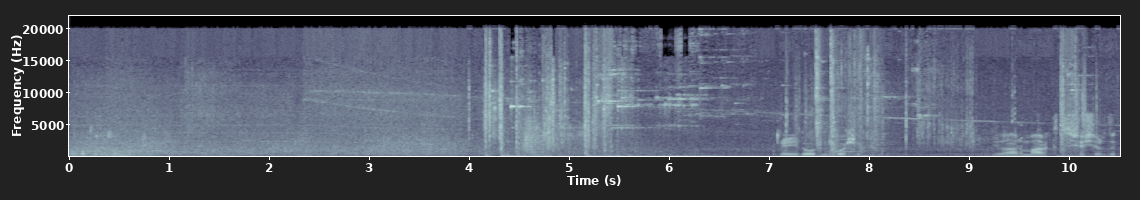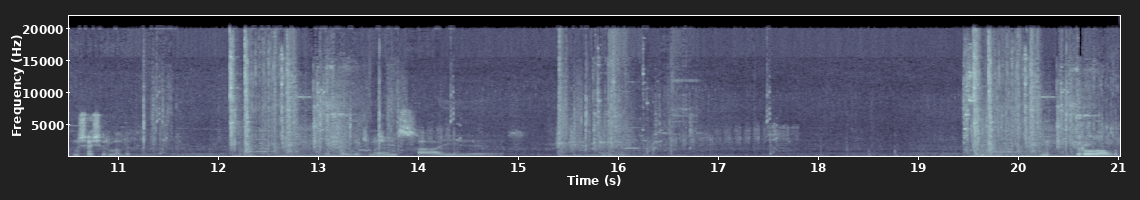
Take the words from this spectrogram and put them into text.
Baba televizyon mu? İyi dördüncü başladık. You are marked. Şaşırdık mı şaşırmadık. Şaşırdık mı? Hayır. Drone aldım.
